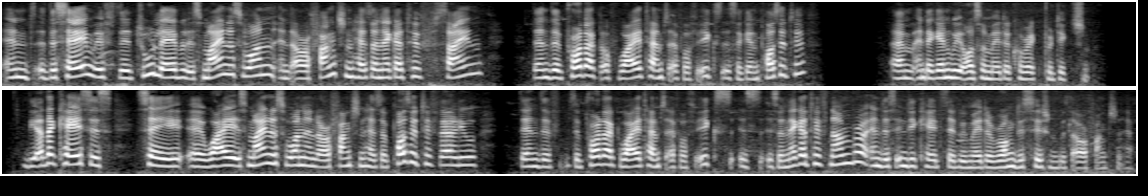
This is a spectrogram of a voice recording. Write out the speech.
And the same if the true label is minus 1 and our function has a negative sign, then the product of y times f of x is again positive. Um, and again, we also made a correct prediction. The other case is, say, uh, y is minus 1 and our function has a positive value, then the, the product y times f of x is, is a negative number, and this indicates that we made a wrong decision with our function f.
